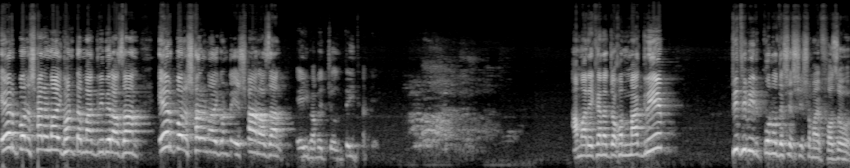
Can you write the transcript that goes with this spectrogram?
এরপরে সাড়ে নয় ঘণ্টা মাগরিবের আজান, এরপরে সাড়ে নয় ঘণ্টা এশার আজান, এইভাবে চলতেই থাকে। আমার এখানে যখন মাগরিব, পৃথিবীর কোন দেশে সে সময় ফজর।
